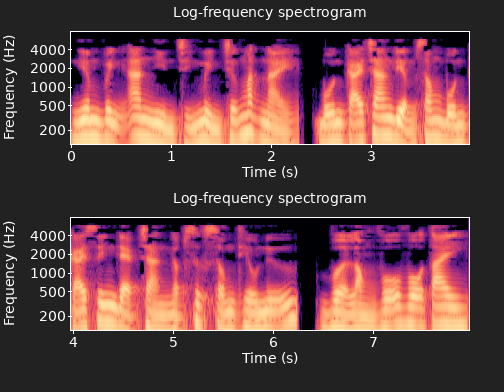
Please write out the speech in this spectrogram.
Nghiêm Vịnh An nhìn chính mình trước mắt này, bốn cái trang điểm xong bốn cái xinh đẹp tràn ngập sức sống thiếu nữ, vừa lòng vỗ vỗ tay,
